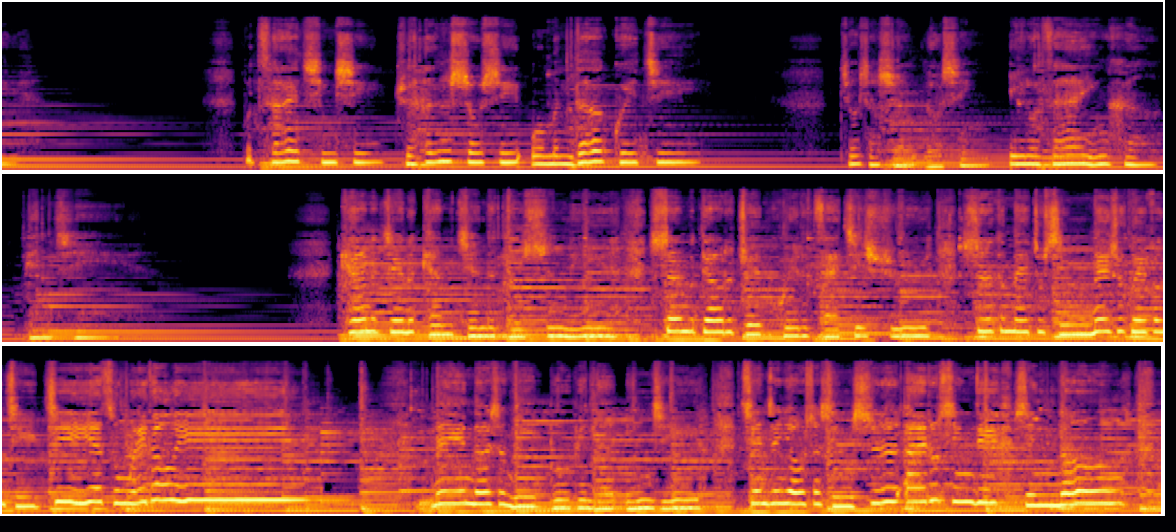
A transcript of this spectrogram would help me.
不太清晰，却很熟悉我们的轨迹，就像是流星遗落在银河边际。看得见的、看不见的都是你，删不掉的、追不回的再继续。时刻没出息，没学会放弃，记忆也从未逃离。眉眼的像你不变的印记。渐渐忧伤心事，爱入心底，谁能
